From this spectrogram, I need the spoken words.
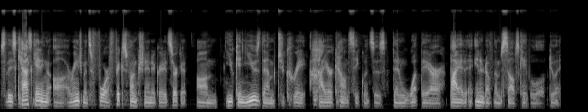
So these cascading uh, arrangements for a fixed function integrated circuit, um, you can use them to create higher count sequences than what they are by in and of themselves capable of doing.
